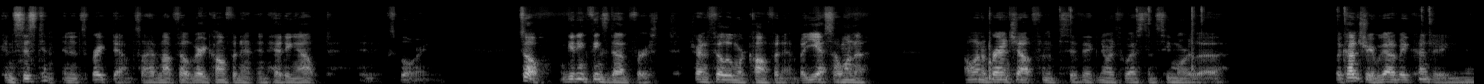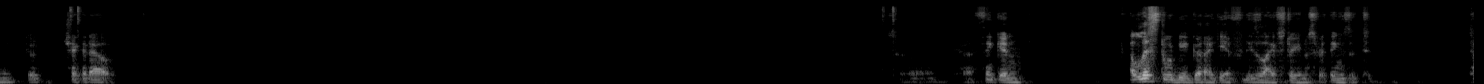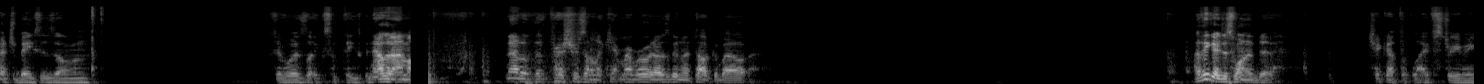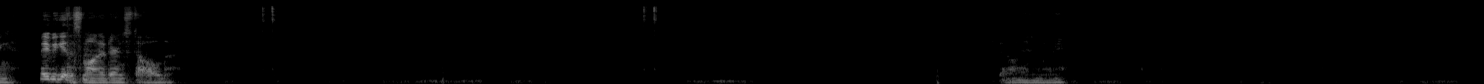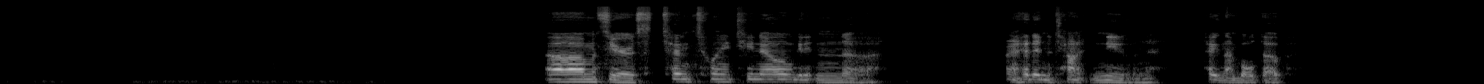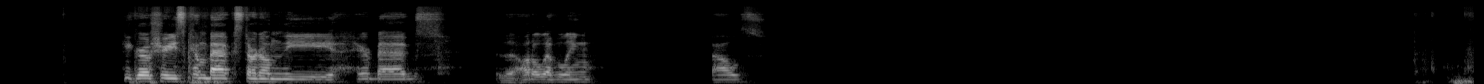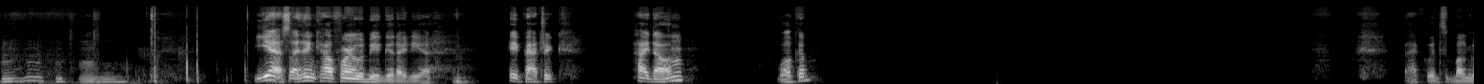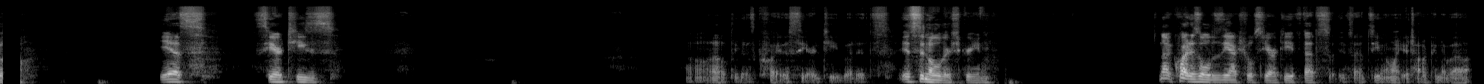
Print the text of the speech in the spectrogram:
consistent in its breakdown. So I have not felt very confident in heading out and exploring. So I'm getting things done first, trying to feel a little more confident. But yes, I want to, I want to branch out from the Pacific Northwest and see more of the, the country. We got a big country. Go check it out. So kind of thinking a list would be a good idea for these live streams for things that touch bases on. So there was like some things, but now that I'm now that the pressure's on, I can't remember what I was going to talk about. I think I just wanted to check out the live streaming, maybe get this monitor installed. Um, let's see here. It's 1022 now. I'm getting, uh, I'm gonna head into town at noon. Tighten that bolt up. Get groceries, come back, start on the airbags, the auto leveling valves. yes, I think California would be a good idea. Hey, Patrick. Hi, Don. Welcome. Backwoods Bungle. Yes, CRT's. Oh, I don't think that's quite a CRT, but it's it's an older screen. Not quite as old as the actual CRT, if that's if that's even what you're talking about.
